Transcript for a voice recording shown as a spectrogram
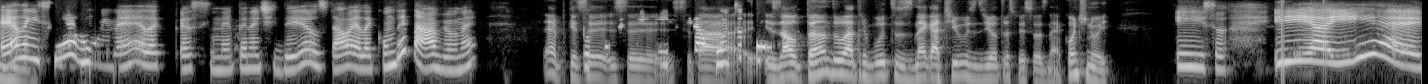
Ela Uhum. em si é ruim, né? Ela é assim, né? Perante Deus, tal, ela é condenável, né? É, porque você tá muito exaltando atributos negativos de outras pessoas, né? Continue. Isso. E aí, é,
